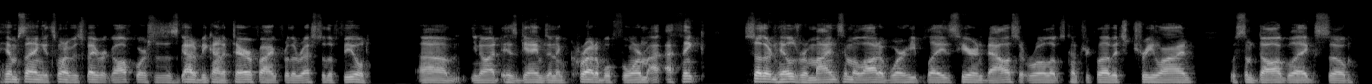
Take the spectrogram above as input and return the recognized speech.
him saying it's one of his favorite golf courses has got to be kind of terrifying for the rest of the field. Um, you know, his game's in incredible form. I, I, think Southern Hills reminds him a lot of where he plays here in Dallas at Royal Oaks Country Club. It's tree line with some dog legs. So,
